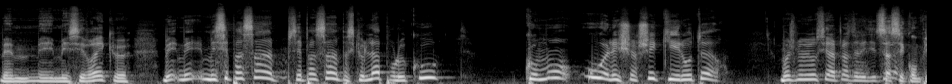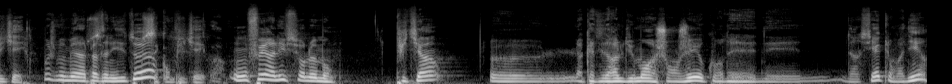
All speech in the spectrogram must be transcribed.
Mais, mais, mais c'est vrai que. Mais, mais, mais c'est pas simple. C'est pas simple. Parce que là, pour le coup, comment. Où aller chercher qui est l'auteur? Moi, je me mets aussi à la place d'un éditeur. Ça, c'est compliqué. Moi, je me mets à la place d'un éditeur C'est compliqué, quoi. on fait un livre sur Le Mans. Puis tiens, euh, la cathédrale du Mans a changé au cours des- des- d'un siècle, on va dire.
